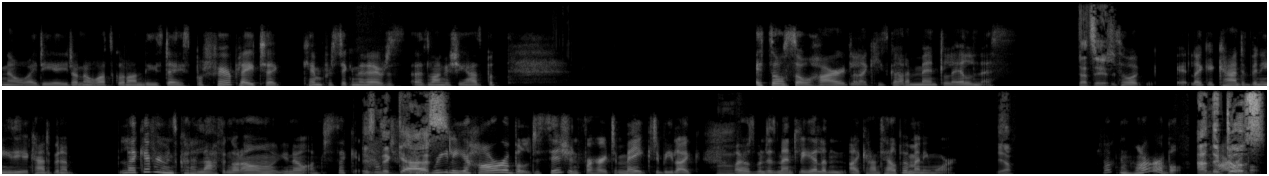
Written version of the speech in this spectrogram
no idea. You don't know what's going on these days. But fair play to Kim for sticking it out as, as long as she has. But it's also hard. Like he's got a mental illness. That's it. So, it, it- like, it can't have been easy. It can't have been a like everyone's kind of laughing, going, "Oh, you know." I'm just like, it Isn't it to have been gas? a really horrible decision for her to make to be like, Mm. "My husband is mentally ill and I can't help him anymore." Yeah. fucking horrible. And there Horrible. does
